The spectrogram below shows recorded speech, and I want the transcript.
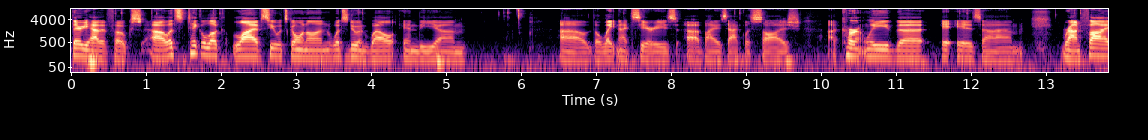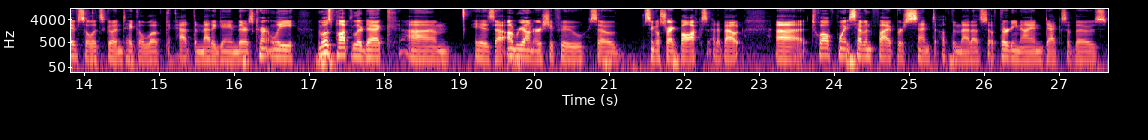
There you have it, folks. Uh, let's take a look live, see what's going on, what's doing well in the um, uh, the late night series uh, by Zach Lesage. Uh, currently, the it is um, round five, so let's go ahead and take a look at the metagame. There's currently the most popular deck um, is uh, Umbreon Urshifu, so single strike box at about 12.75% uh, of the meta, so 39 decks of those.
